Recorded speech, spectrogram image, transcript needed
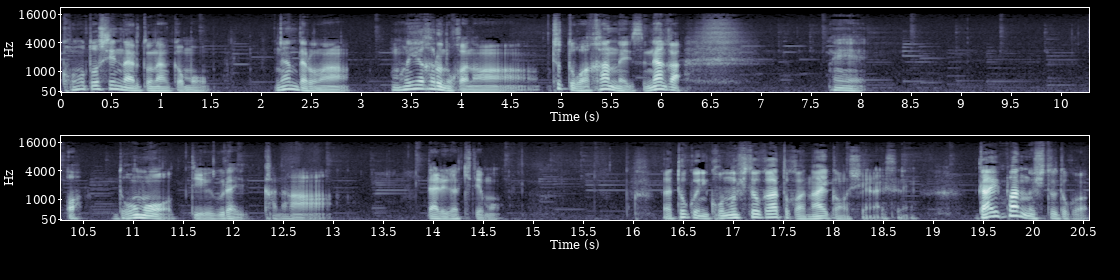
この年になるとなんかもうなんだろうな舞い上がるのかなちょっとわかんないですなんかねえどうもっていうぐらいかな。誰が来ても。特にこの人がとかないかもしれないですね。大ファンの人とかっ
